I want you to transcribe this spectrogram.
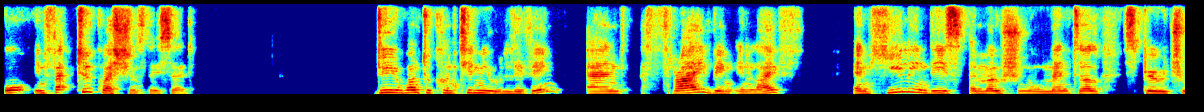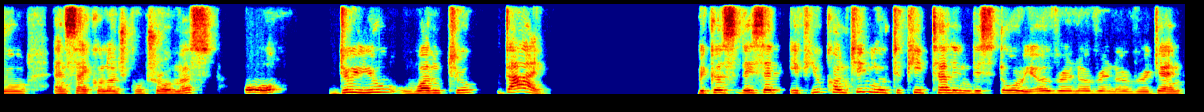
Or, in fact, two questions, they said. Do you want to continue living and thriving in life and healing these emotional, mental, spiritual, and psychological traumas? Or do you want to die? Because they said if you continue to keep telling this story over and over and over again,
